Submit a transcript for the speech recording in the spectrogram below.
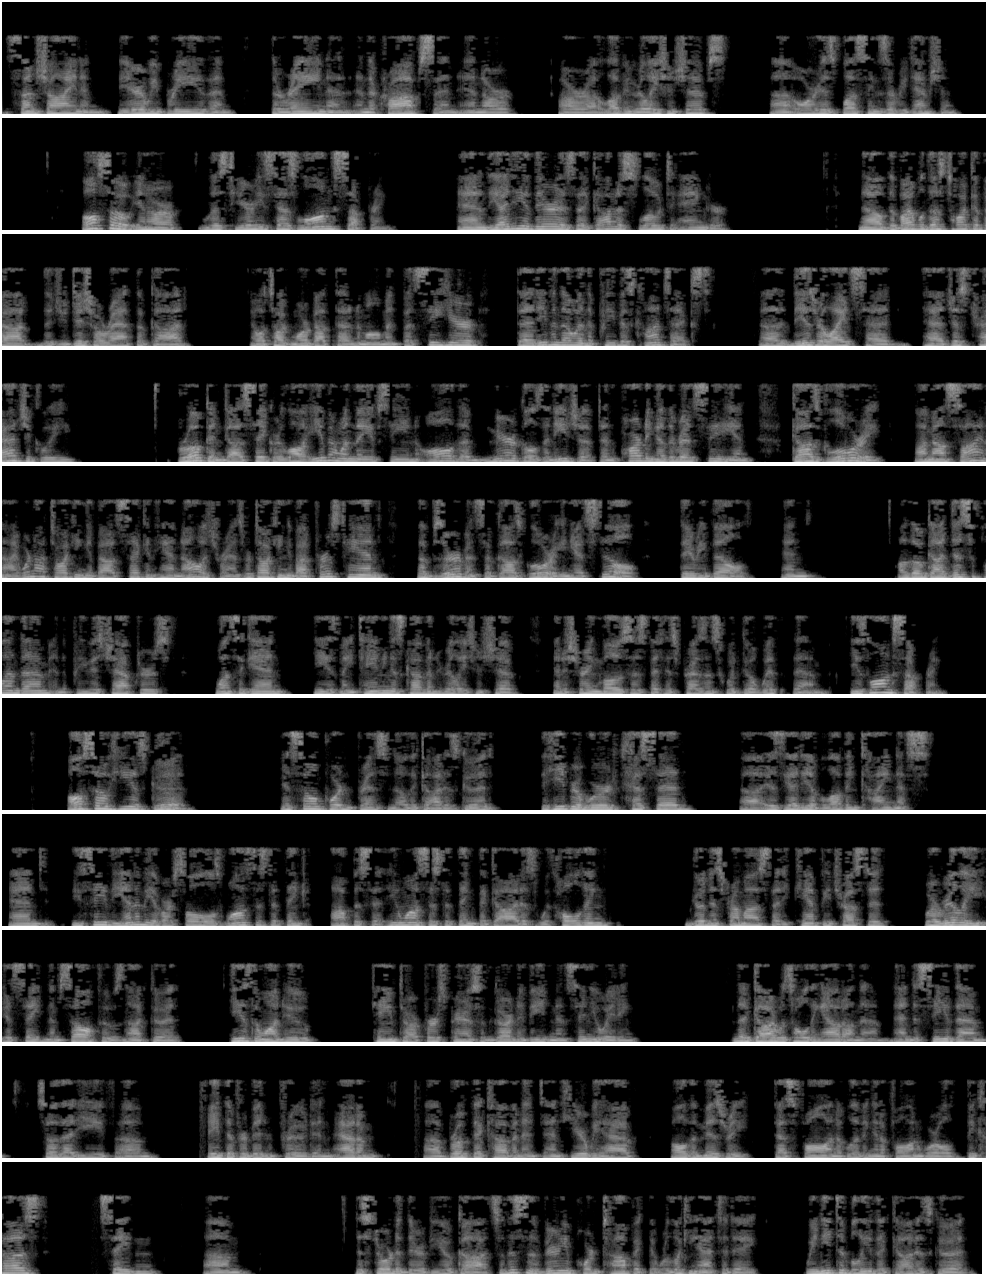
sunshine and the air we breathe and the rain and, and the crops and, and our, our uh, loving relationships, uh, or his blessings of redemption. Also in our list here, he says long suffering. And the idea there is that God is slow to anger. Now, the Bible does talk about the judicial wrath of God, and we'll talk more about that in a moment. But see here that even though in the previous context, uh, the Israelites had had just tragically broken God's sacred law, even when they've seen all the miracles in Egypt and the parting of the Red Sea and God's glory on Mount Sinai, we're not talking about secondhand knowledge, friends. We're talking about firsthand observance of God's glory, and yet still they rebelled. And although God disciplined them in the previous chapters, once again, he is maintaining his covenant relationship and assuring Moses that his presence would go with them. He's long suffering. Also, he is good. It's so important, friends, to know that God is good. The Hebrew word chesed uh, is the idea of loving kindness. And you see, the enemy of our souls wants us to think opposite. He wants us to think that God is withholding goodness from us, that he can't be trusted, where really it's Satan himself who is not good. He's the one who came to our first parents in the Garden of Eden insinuating that God was holding out on them and deceived them so that Eve um, ate the forbidden fruit and Adam uh, broke that covenant. And here we have all the misery that's fallen of living in a fallen world because Satan um, distorted their view of God. So this is a very important topic that we're looking at today. We need to believe that God is good.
